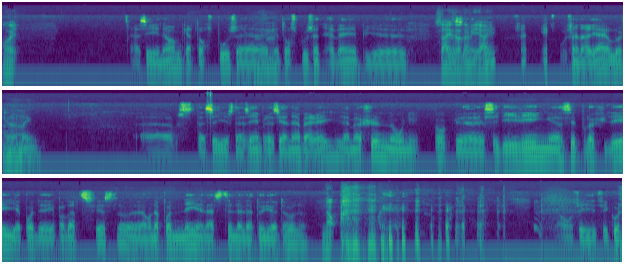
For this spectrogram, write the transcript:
Oui. Assez énorme, 14 pouces, euh, Mhm. 14 pouces en avant, puis euh, 16 en arrière. 15 pouces- 15 pouces en arrière, là, quand Mhm. même. Euh, c'est assez, assez impressionnant pareil. La machine, au niveau que c'est des lignes assez profilées, il n'y a pas d'artifice. On n'a pas de nez à la style de la Toyota. Là. Non. Non, c'est cool.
